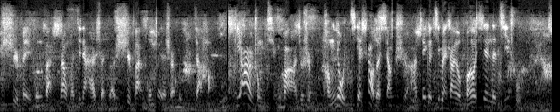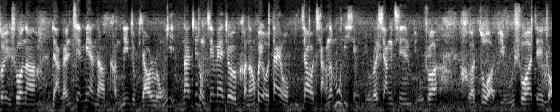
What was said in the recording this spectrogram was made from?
事倍功半，那我们今天还是选择事半功倍的事儿会比较好。第二种情况啊，就是朋友介绍的相识啊，这个基本上有朋友信任的基础，所以说呢，两个人见面呢肯定就比较容易。那这种见面就可能会有带有比较强的目的性，比如说相亲，比如说合作，比如说这种，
